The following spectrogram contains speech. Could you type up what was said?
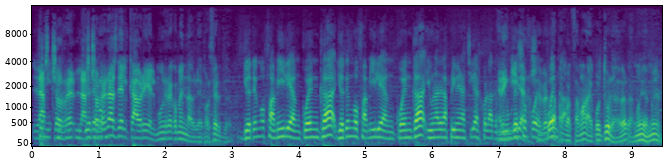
las, chorre- las tengo- chorreras del Cabriel, muy recomendable, por cierto. Yo tengo familia en Cuenca, yo tengo familia en Cuenca y una de las primeras chicas con la que me di un beso fue en verdad, Cuenca. Paco Alzamora, de cultura, de verdad, muy bien, muy bien.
